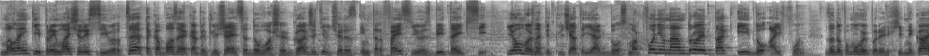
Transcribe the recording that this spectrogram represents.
маленький приймач ресівер. Це така база, яка підключається до ваших гаджетів через інтерфейс USB Type-C. Його можна підключати як до смартфонів на Android, так і до iPhone. За допомогою перехідника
